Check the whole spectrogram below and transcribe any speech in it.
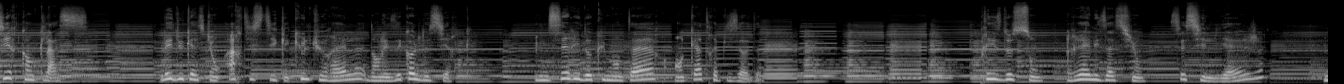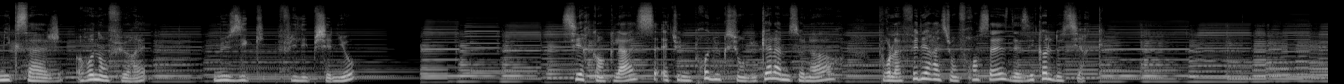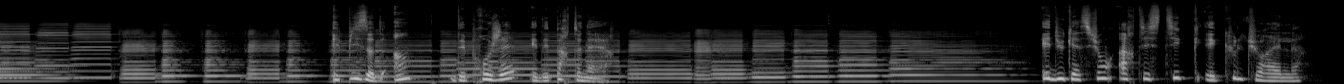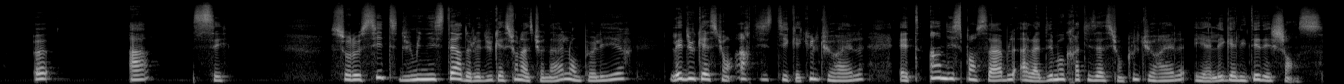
Cirque en classe. L'éducation artistique et culturelle dans les écoles de cirque. Une série documentaire en quatre épisodes. Prise de son, réalisation Cécile Liège. Mixage Renan Furet. Musique Philippe Chéniaud. Cirque en classe est une production du Calame Sonore pour la Fédération française des écoles de cirque. Épisode 1 Des projets et des partenaires. Éducation artistique et culturelle. E-A-C. Sur le site du ministère de l'Éducation nationale, on peut lire L'éducation artistique et culturelle est indispensable à la démocratisation culturelle et à l'égalité des chances.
